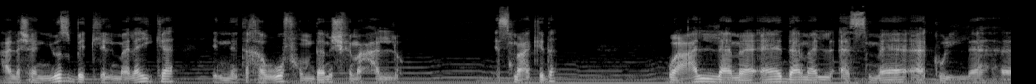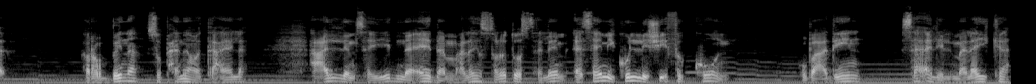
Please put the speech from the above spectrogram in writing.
علشان يثبت للملايكة إن تخوفهم ده مش في محله؟ اسمع كده. وعلم آدم الأسماء كلها. ربنا سبحانه وتعالى علم سيدنا آدم عليه الصلاة والسلام أسامي كل شيء في الكون. وبعدين سأل الملايكة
